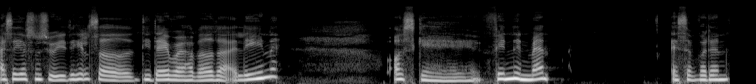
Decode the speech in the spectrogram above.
altså jeg synes jo i det hele taget, de dage, hvor jeg har været der alene, og skal finde en mand, altså hvordan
